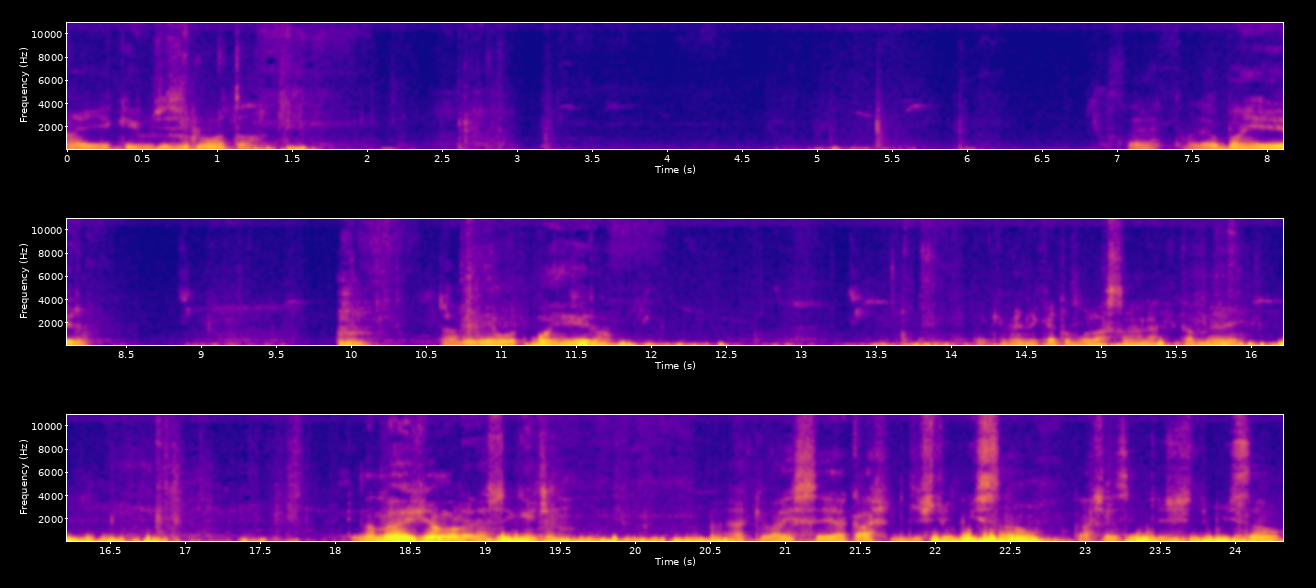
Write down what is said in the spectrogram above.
Aí aqui o esgoto, ó. Certo, ali é o banheiro. Ali vem outro banheiro. Aqui vem aqui a tubulação aqui também na minha região, galera, é o seguinte, aqui vai ser a caixa de distribuição, caixazinha de distribuição.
